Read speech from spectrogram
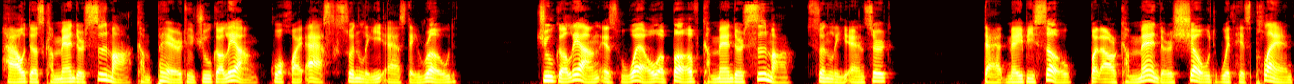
How does Commander Sima compare to Zhuge Liang? Guo Huai asked Sun Li as they rode. Zhuge Liang is well above Commander Sima, Sun Li answered. That may be so, but our commander showed with his plan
